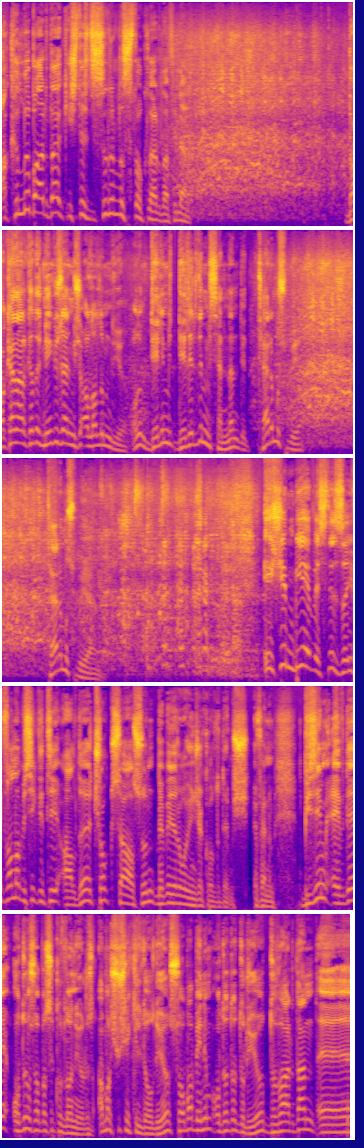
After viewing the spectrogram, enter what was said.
Akıllı bardak işte sınırlı stoklarda filan. Bakan arkadaş ne güzelmiş alalım diyor. Oğlum deli mi, delirdin mi senden? Termos bu ya. Termos bu yani. Eşim bir hevesle zayıflama bisikleti aldı. Çok sağ olsun bebeleri oyuncak oldu demiş efendim. Bizim evde odun sobası kullanıyoruz ama şu şekilde oluyor. Soba benim odada duruyor. Duvardan e,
